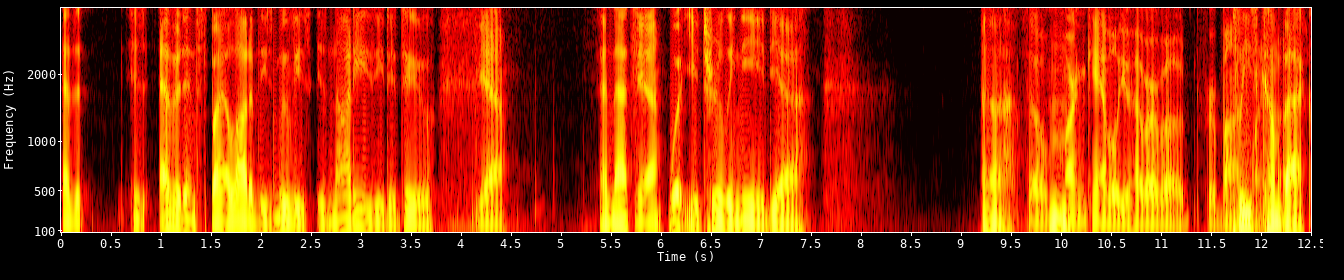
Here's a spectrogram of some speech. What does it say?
as it is evidenced by a lot of these movies, is not easy to do. Yeah, And that's Yeah. what you truly need. Yeah. Uh, So Martin Campbell, you have our vote for Bond. please come back.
